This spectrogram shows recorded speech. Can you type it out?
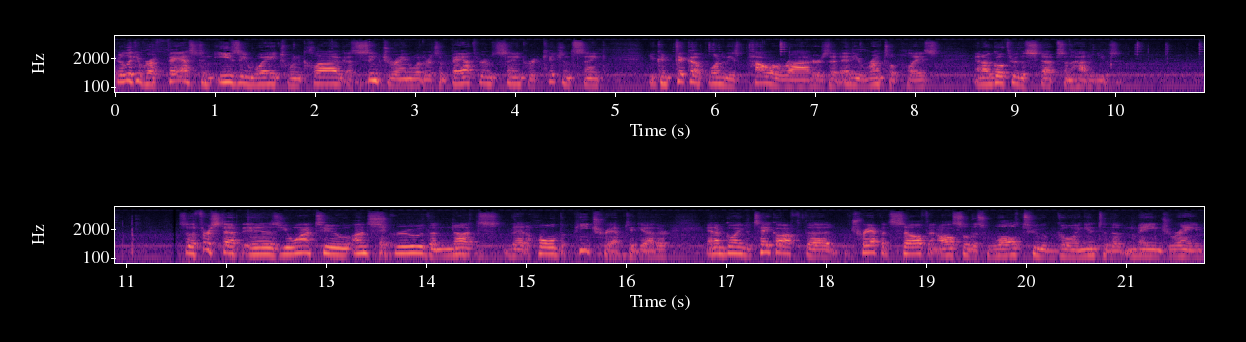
If you're looking for a fast and easy way to unclog a sink drain, whether it's a bathroom sink or a kitchen sink, you can pick up one of these power rodders at any rental place, and I'll go through the steps on how to use it. So the first step is you want to unscrew the nuts that hold the P-trap together, and I'm going to take off the trap itself and also this wall tube going into the main drain.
